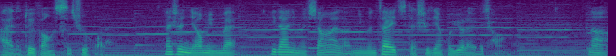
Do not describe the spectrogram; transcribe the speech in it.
爱的对方死去活来。但是你要明白，一旦你们相爱了，你们在一起的时间会越来越长。那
